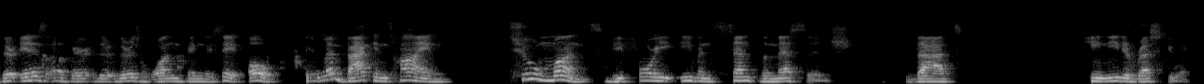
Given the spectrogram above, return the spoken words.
there is a very there, there is one thing they say. Oh, they went back in time two months before he even sent the message that he needed rescuing.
